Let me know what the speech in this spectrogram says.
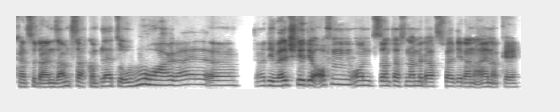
kannst du deinen Samstag komplett so, wow, geil, äh, die Welt steht dir offen und sonntags nachmittags fällt dir dann ein, okay,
